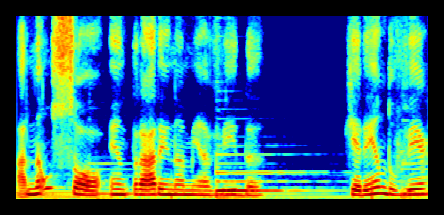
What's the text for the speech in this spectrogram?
a não só entrarem na minha vida querendo ver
